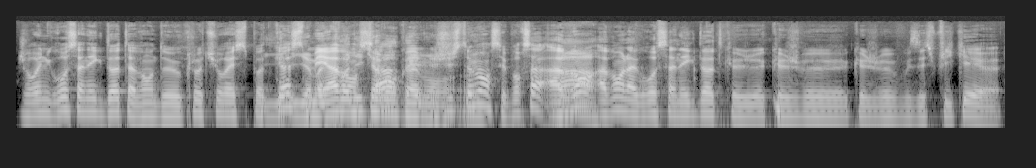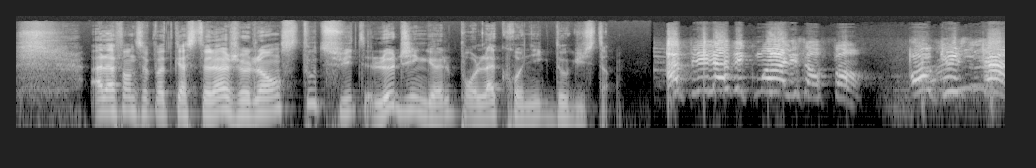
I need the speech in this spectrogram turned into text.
J'aurais une grosse anecdote avant de clôturer ce podcast, Il y a mais ma avant ça, avant, bah, même, justement, ouais. c'est pour ça. Avant, Ah. avant la grosse anecdote que je, que je veux que je veux vous expliquer euh, à la fin de ce podcast-là, je lance tout de suite le jingle pour la chronique d'Augustin. Appelez-le avec moi, les enfants Augustin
